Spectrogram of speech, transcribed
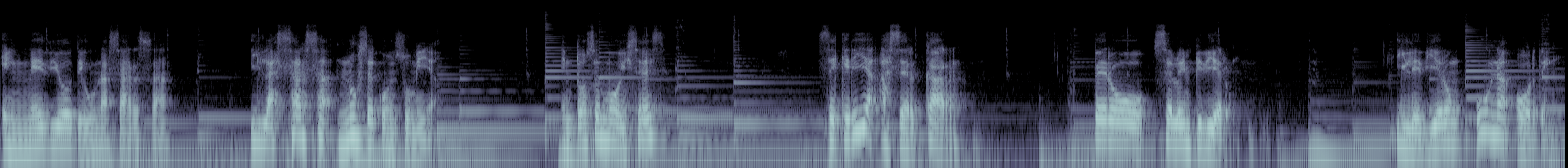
en medio de una zarza, y la zarza no se consumía. Entonces Moisés se quería acercar, pero se lo impidieron y le dieron una orden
